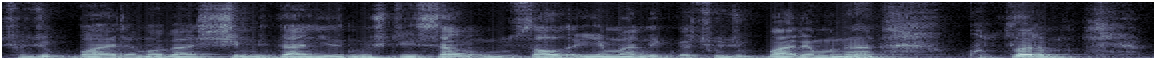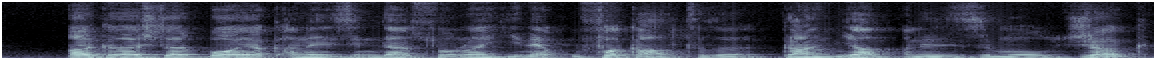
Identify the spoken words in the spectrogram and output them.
Çocuk Bayramı ben şimdiden 23 Nisan Ulusal Egemenlik ve Çocuk Bayramı'nı kutlarım. Arkadaşlar bu ayak analizimden sonra yine ufak altılı ganyan analizim olacak.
